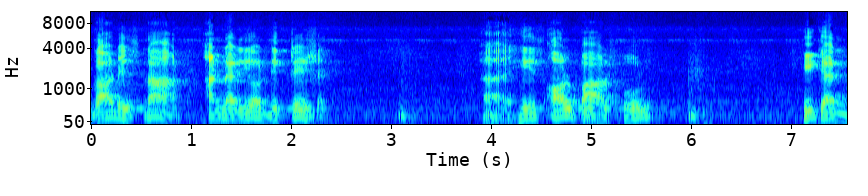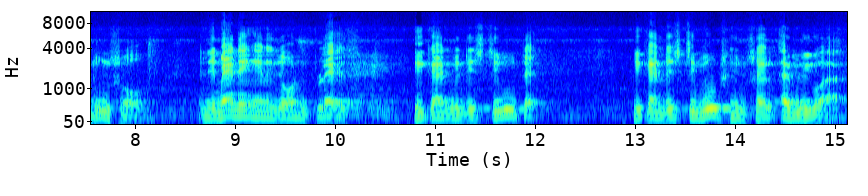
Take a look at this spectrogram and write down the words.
God is not under your dictation. Uh, he is all powerful he can do so. Remaining in his own place, he can be distributed. he can distribute himself everywhere.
